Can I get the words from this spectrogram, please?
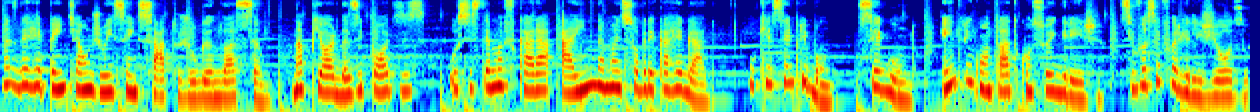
mas de repente há um juiz sensato julgando a ação. Na pior das hipóteses, o sistema ficará ainda mais sobrecarregado, o que é sempre bom. Segundo, entre em contato com sua igreja. Se você for religioso,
